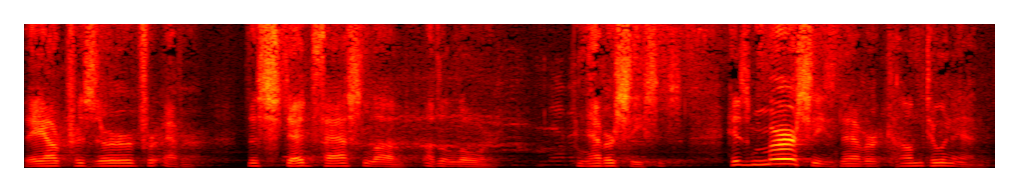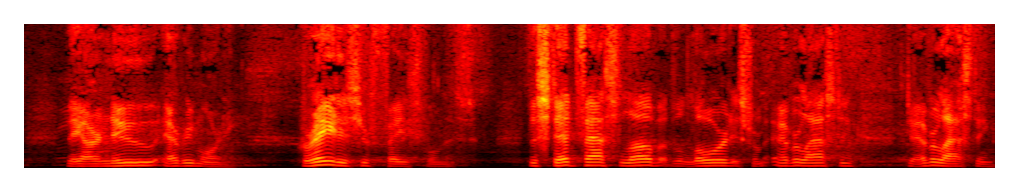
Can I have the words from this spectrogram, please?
They are preserved forever. The steadfast love of the Lord never ceases. His mercies never come to an end. They are new every morning. Great is your faithfulness. The steadfast love of the Lord is from everlasting to everlasting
